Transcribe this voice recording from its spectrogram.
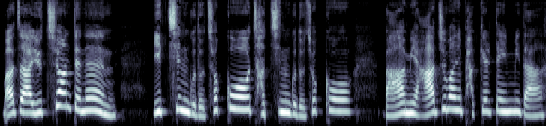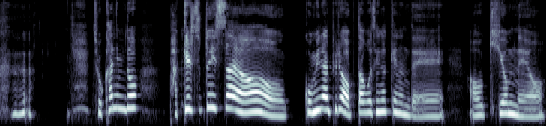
맞아. 유치원 때는 이 친구도 좋고, 저 친구도 좋고, 마음이 아주 많이 바뀔 때입니다. 조카님도 바뀔 수도 있어요. 고민할 필요 없다고 생각했는데, 아우, 귀엽네요.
